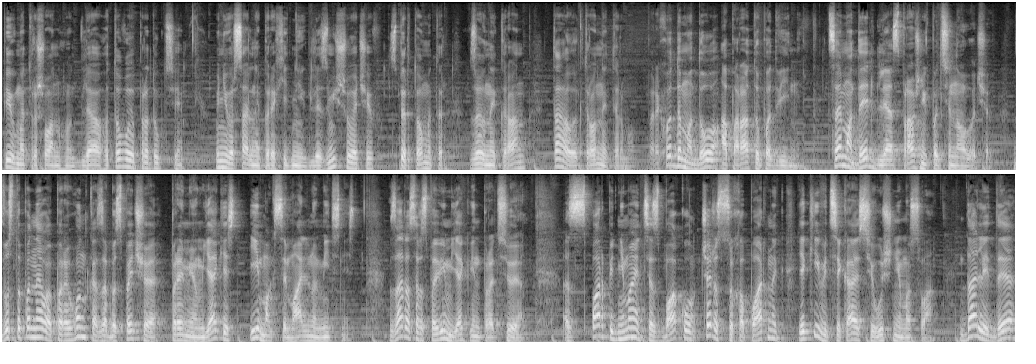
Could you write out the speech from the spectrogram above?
пів метру шлангу для готової продукції, універсальний перехідник для змішувачів, спиртометр, зелений кран та електронний термо. Переходимо до апарату подвійний. Це модель для справжніх поціновувачів. Двоступенева перегонка забезпечує преміум якість і максимальну міцність. Зараз розповім, як він працює. З пар піднімається з баку через сухопарник, який відсікає сівушні масла. Далі йде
